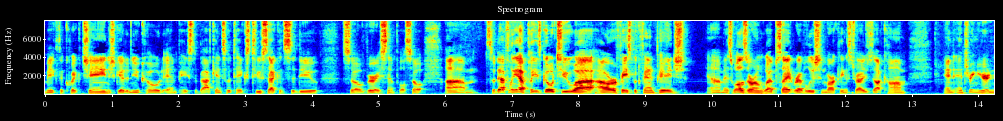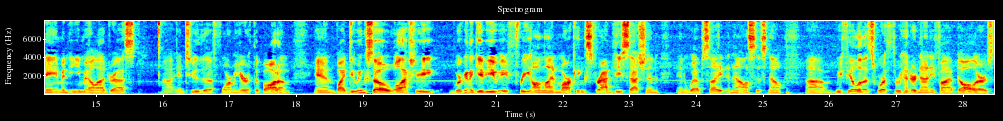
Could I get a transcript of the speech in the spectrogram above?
make the quick change, get a new code, and paste it back in. So it takes two seconds to do. So very simple. So um, so definitely, yeah. Please go to uh, our Facebook fan page um, as well as our own website, revolutionmarketingstrategies.com, and entering your name and email address uh, into the form here at the bottom. And by doing so, we'll actually, we're going to give you a free online marketing strategy session and website analysis. Now, um, we feel that it's worth $395.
